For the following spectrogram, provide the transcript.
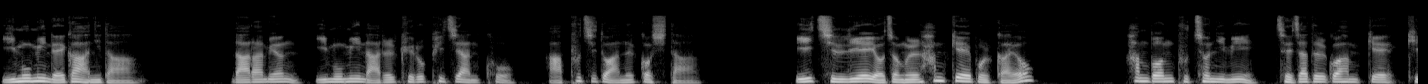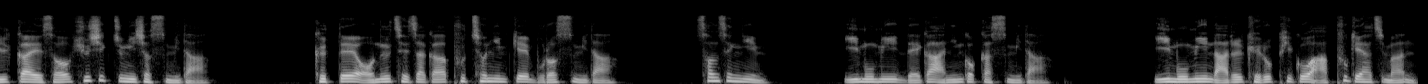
이 몸이 내가 아니다. 나라면 이 몸이 나를 괴롭히지 않고 아프지도 않을 것이다. 이 진리의 여정을 함께 해볼까요? 한번 부처님이 제자들과 함께 길가에서 휴식 중이셨습니다. 그때 어느 제자가 부처님께 물었습니다. 선생님, 이 몸이 내가 아닌 것 같습니다. 이 몸이 나를 괴롭히고 아프게 하지만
